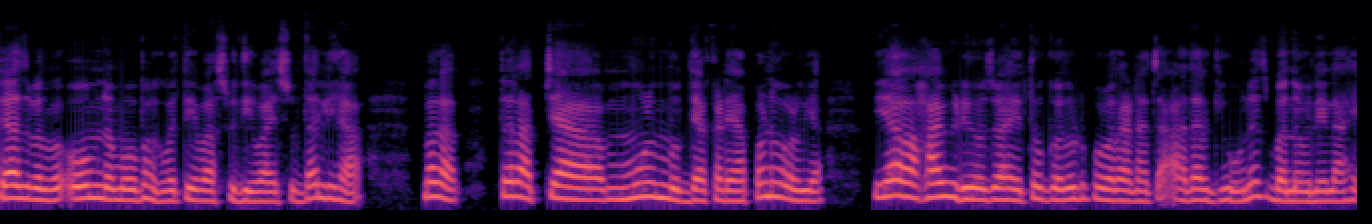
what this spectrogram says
त्याचबरोबर ओम नमो भगवते वासुदेवाय सुद्धा लिहा. बघा तर आजच्या मूळ मुद्द्याकडे आपण वळूया. या हा व्हिडिओ जो आहे तो गरुड पुराणाचा आधार घेऊनच बनवलेला आहे.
